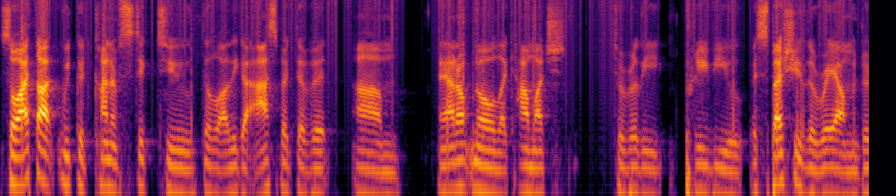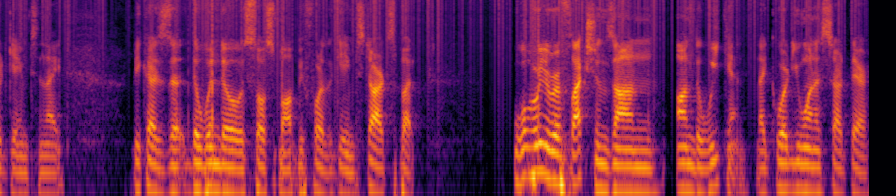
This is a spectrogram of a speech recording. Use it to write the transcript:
So I thought we could kind of stick to the La Liga aspect of it, um, and I don't know like how much to really preview, especially the Real Madrid game tonight, because the the window is so small before the game starts. But what were your reflections on on the weekend? Like, where do you want to start there?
